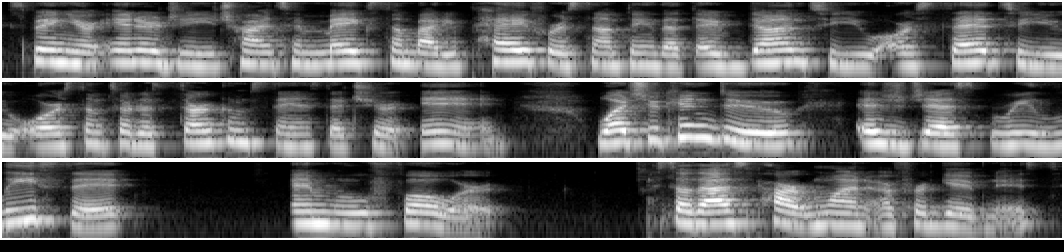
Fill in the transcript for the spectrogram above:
spend your energy trying to make somebody pay for something that they've done to you or said to you or some sort of circumstance that you're in. what you can do is just release it and move forward. So that's part one of forgiveness.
